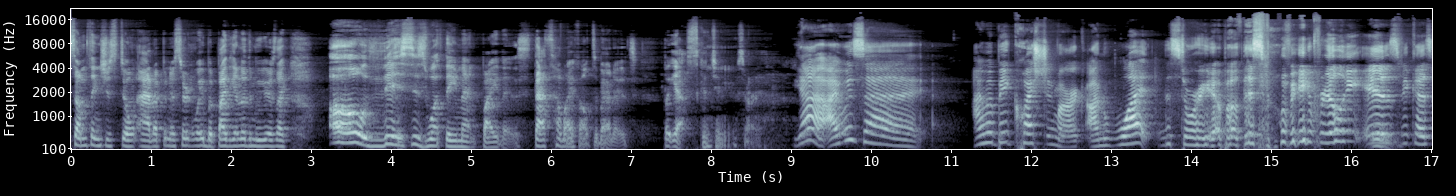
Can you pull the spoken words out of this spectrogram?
some things just don't add up in a certain way, but by the end of the movie I was like, "Oh, this is what they meant by this." That's how I felt about it. But yes, continue. Sorry. Yeah, I was. uh I'm a big question mark on what the story about this movie really is because,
